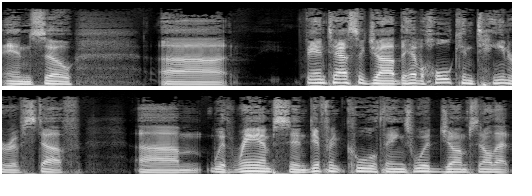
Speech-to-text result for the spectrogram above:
and so, uh, fantastic job. They have a whole container of stuff um, with ramps and different cool things, wood jumps and all that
